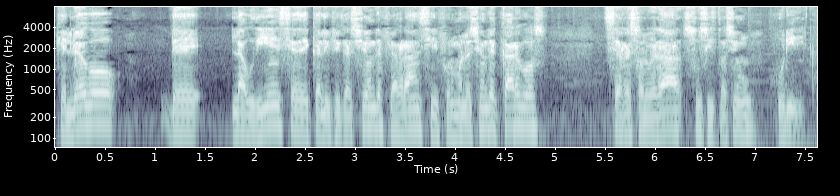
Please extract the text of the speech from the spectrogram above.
que luego de la audiencia de calificación de flagrancia y formulación de cargos se resolverá su situación jurídica.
